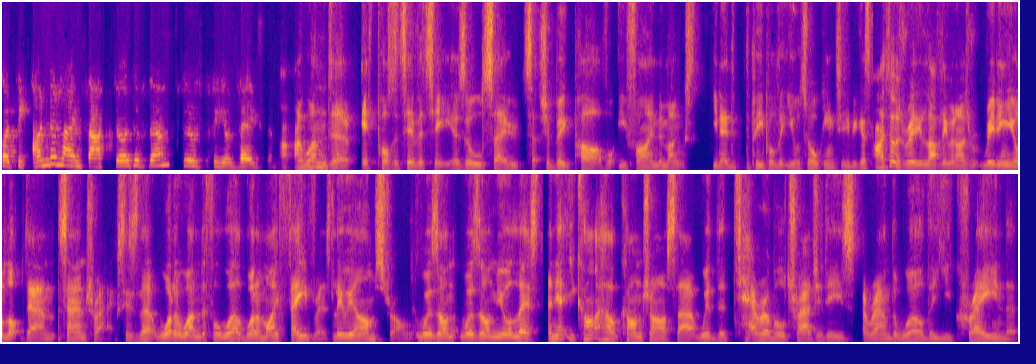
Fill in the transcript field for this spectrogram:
but the underlying factors of them still feel very similar. I wonder if positivity is also such a big part of what you find amongst you know the, the, people that you're talking to because i thought it was really lovely when i was reading your lockdown soundtracks is that what a wonderful world. One of my favorites louis armstrong was on was on your list. And yet you can't help contrast that with the terrible tragedies around the world the ukraine the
